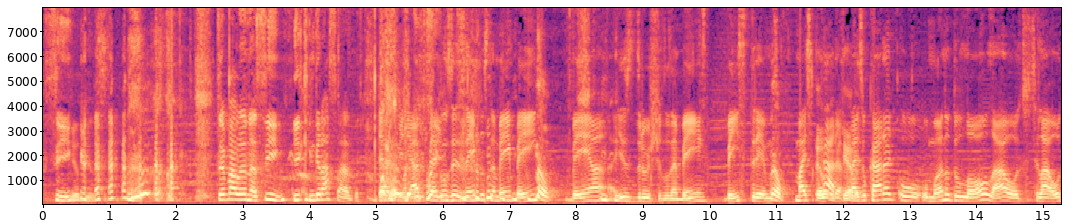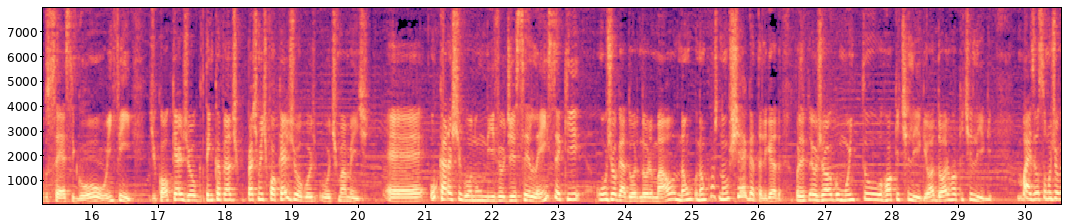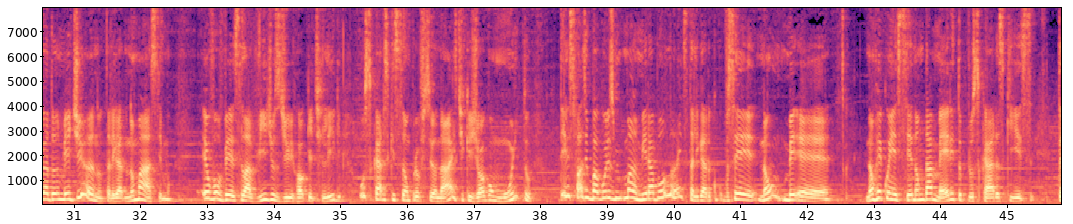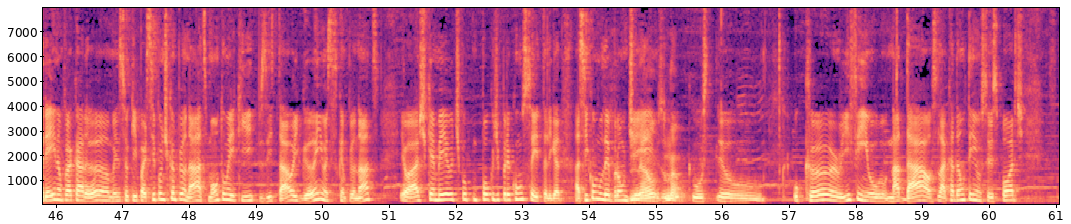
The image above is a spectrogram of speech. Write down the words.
Sim. Meu Deus. Você falando assim, fica engraçado. É, o Guilherme pega uns exemplos também bem, Não. bem ah, esdrúxulos, né? Bem, bem extremos. Não, mas, cara, mas o cara, o, o mano do LoL lá, ou sei lá, ou do CSGO, enfim, de qualquer jogo, tem campeonato de praticamente qualquer jogo ultimamente. É, o cara chegou num nível de excelência que o jogador normal não, não, não chega, tá ligado? Por exemplo, eu jogo muito Rocket League, eu adoro Rocket League. Mas eu sou um jogador mediano, tá ligado? No máximo. Eu vou ver, sei lá, vídeos de Rocket League, os caras que são profissionais, de que jogam muito, eles fazem bagulhos, mano, mirabolantes, tá ligado? Você não, é, não reconhecer, não dar mérito pros caras que treinam pra caramba, não sei o que, participam de campeonatos, montam equipes e tal, e ganham esses campeonatos, eu acho que é meio, tipo, um pouco de preconceito, tá ligado? Assim como o LeBron James, o- não. o, o, o Curry, enfim, o Nadal, sei lá, cada um tem o seu esporte.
